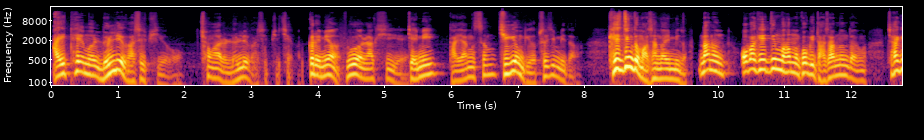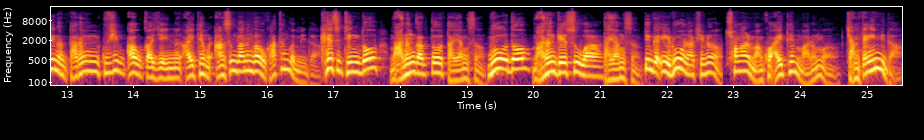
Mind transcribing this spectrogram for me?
아이템을 늘려 가십시오 총알을 늘려 가십시오 제발 그러면 루어 낚시의 재미, 다양성, 지겨운 게 없어집니다. 캐스팅도 마찬가지입니다. 나는 오바 캐스팅만 하면 고기 다 잡는다. 자기는 다른 99가지에 있는 아이템을 안 쓴다는 거하고 같은 겁니다. 캐스팅도 많은 각도 다양성, 루어도 많은 개수와 다양성. 그러니까 이 루어 낚시는 총알 많고 아이템 많으면 장땡입니다.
